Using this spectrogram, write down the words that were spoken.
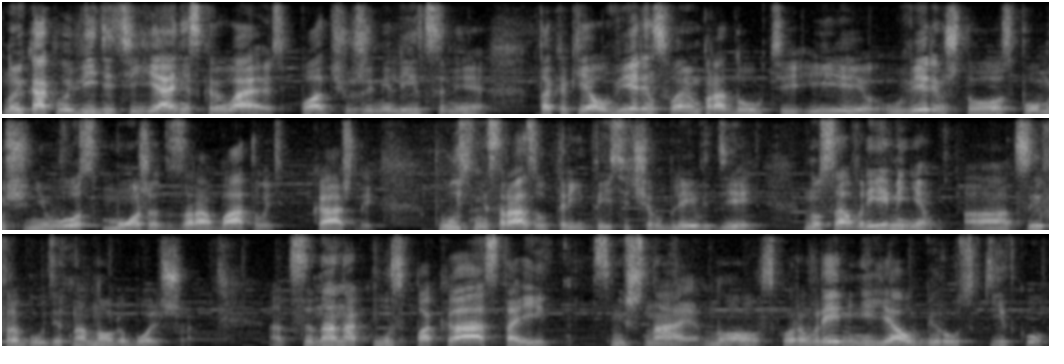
Ну и как вы видите, я не скрываюсь под чужими лицами, так как я уверен в своем продукте и уверен, что с помощью него сможет зарабатывать каждый. Пусть не сразу 3000 рублей в день, но со временем а, цифра будет намного больше. А цена на курс пока стоит смешная, но в скором времени я уберу скидку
